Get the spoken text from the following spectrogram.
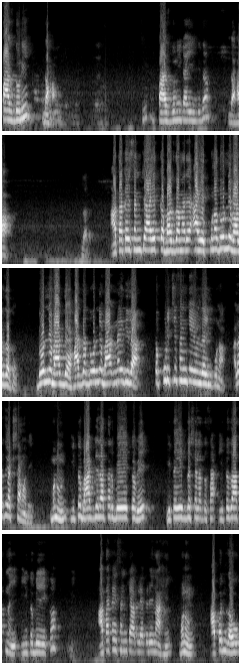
पाच दोन्ही दहा. पाच दोन्ही काय येईल तिथं? दहा. आता काही संख्या आहेत का? भाग जाणारे आहेत. पुन्हा दोनने भाग जातो. दोनने भाग द्या. हा जर दोनने भाग नाही दिला तर पुढची संख्या येऊन जाईल पुन्हा. आलं लक्षामध्ये. म्हणून इथं भाग गेला तर बे एक बे इथं एक दशाला तसा इथं जात नाही इथं बे एक बे. आता काही संख्या आपल्याकडे नाही. म्हणून आपण जाऊ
